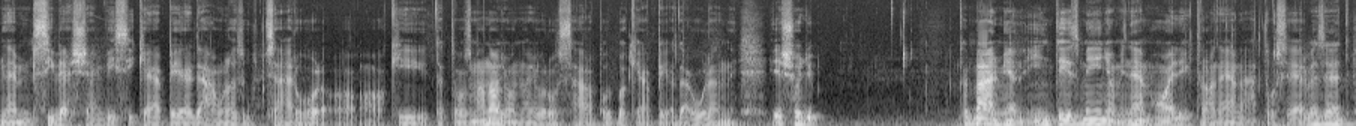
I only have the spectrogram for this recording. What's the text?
nem szívesen viszik el például az utcáról, aki, tehát az már nagyon-nagyon rossz állapotba kell például lenni. És hogy tehát bármilyen intézmény, ami nem hajléktalan ellátó szervezet,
